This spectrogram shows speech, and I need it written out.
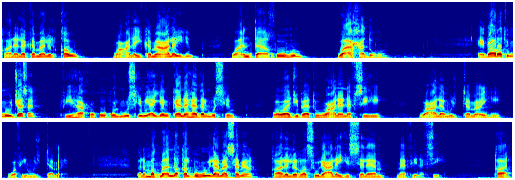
قال لك ما للقوم وعليك ما عليهم وأنت أخوهم وأحدهم. عبارة موجزة فيها حقوق المسلم أيا كان هذا المسلم وواجباته على نفسه وعلى مجتمعه وفي مجتمعه. فلما اطمأن قلبه إلى ما سمع قال للرسول عليه السلام ما في نفسه. قال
